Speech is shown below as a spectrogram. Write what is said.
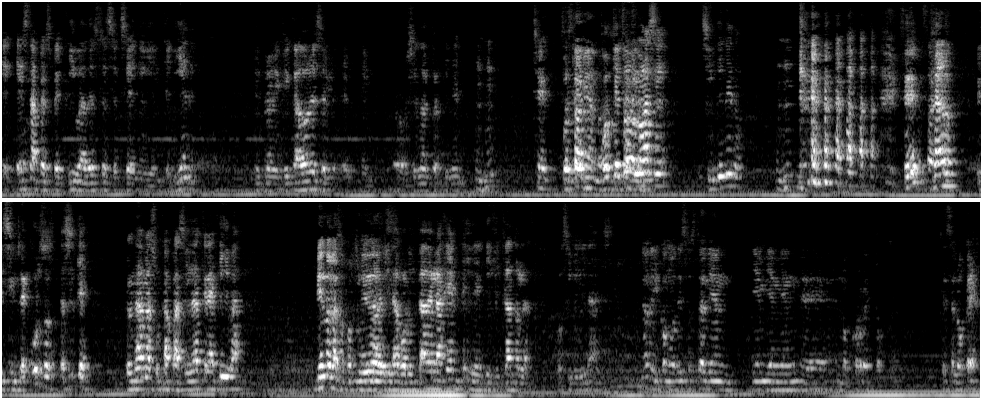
e- esta perspectiva de este sexenio y el que viene, el planificador es el, el- el profesional pertinente. Sí. Porque, está viendo, porque todo lo hace sin dinero Sí, claro. y sin recursos. Así que, pues nada más su capacidad creativa Viendo las y oportunidades. la voluntad de la gente, identificando las posibilidades. No, y como dice usted bien, bien, bien, bien, eh, en lo correcto, que se lo crean,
